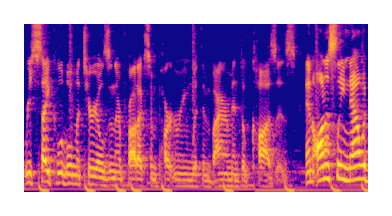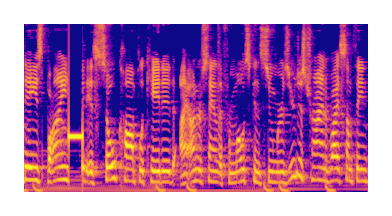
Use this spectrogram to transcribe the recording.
recyclable materials in their products and partnering with environmental causes. And honestly, nowadays, buying is so complicated. I understand that for most consumers, you're just trying to buy something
